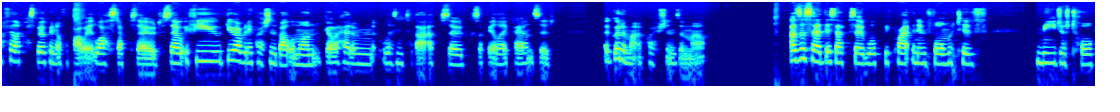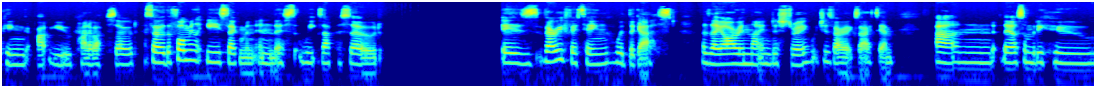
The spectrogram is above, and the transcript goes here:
I feel like I spoke enough about it last episode. So if you do have any questions about Le Mans, go ahead and listen to that episode because I feel like I answered a good amount of questions in that. As I said, this episode will be quite an informative, me just talking at you kind of episode. So, the Formula E segment in this week's episode is very fitting with the guest, as they are in that industry, which is very exciting. And they are somebody who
